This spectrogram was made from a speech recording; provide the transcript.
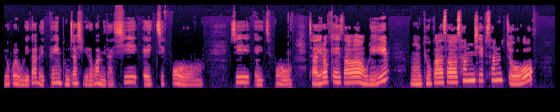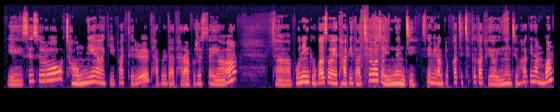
요걸 우리가 메테인 분자식이라고 합니다. CH4. CH4. 자, 이렇게 해서 우리 음, 교과서 33쪽 예, 스스로 정리하기 파트를 답을 다 달아보셨어요. 자, 본인 교과서에 답이 다 채워져 있는지, 쌤이랑 똑같이 체크가 되어 있는지 확인 한번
